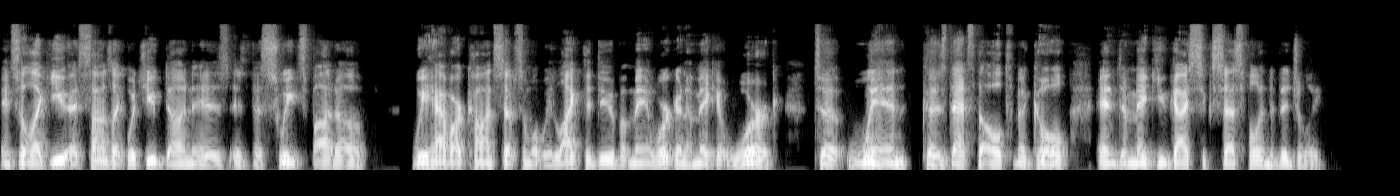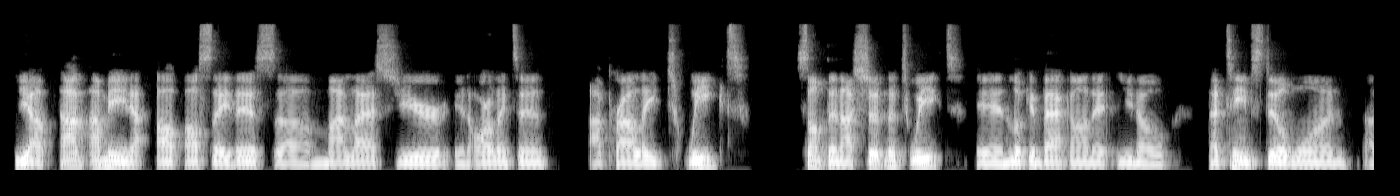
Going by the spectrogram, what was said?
And so like you it sounds like what you've done is is the sweet spot of we have our concepts and what we like to do, but man, we're going to make it work to win because that's the ultimate goal and to make you guys successful individually. Yeah, I, I mean, I'll, I'll, say this: uh, my last year in Arlington, I probably tweaked something I shouldn't have tweaked. And looking back on it, you know, that team still won. I,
